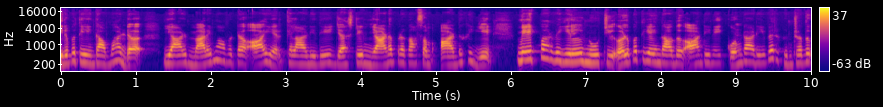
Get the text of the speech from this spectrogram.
இருபத்தி ஐந்தாம் ஆண்டு யாழ் மறைமாவட்ட ஆயர் கலாநிதி ஜஸ்டின் ஞானப்பிரகாசம் ஆண்டுகையின் மேற்பார்வையில் நூற்றி எழுபத்தி ஐந்தாவது ஆண்டினை கொண்டாடி வருகின்றது.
